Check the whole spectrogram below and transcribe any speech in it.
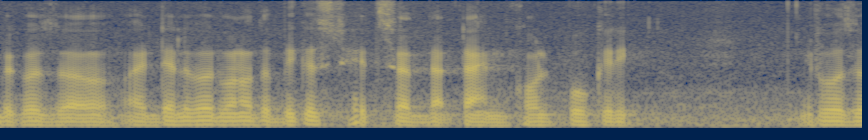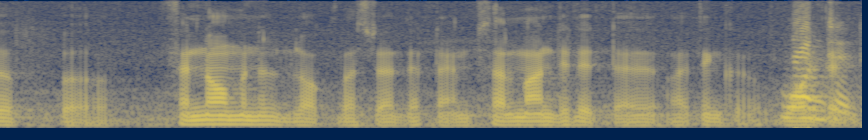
because uh, I delivered one of the biggest hits at that time called Pokiri. It was a uh, phenomenal blockbuster at that time. Salman did it, uh, I think. Uh, Wanted,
